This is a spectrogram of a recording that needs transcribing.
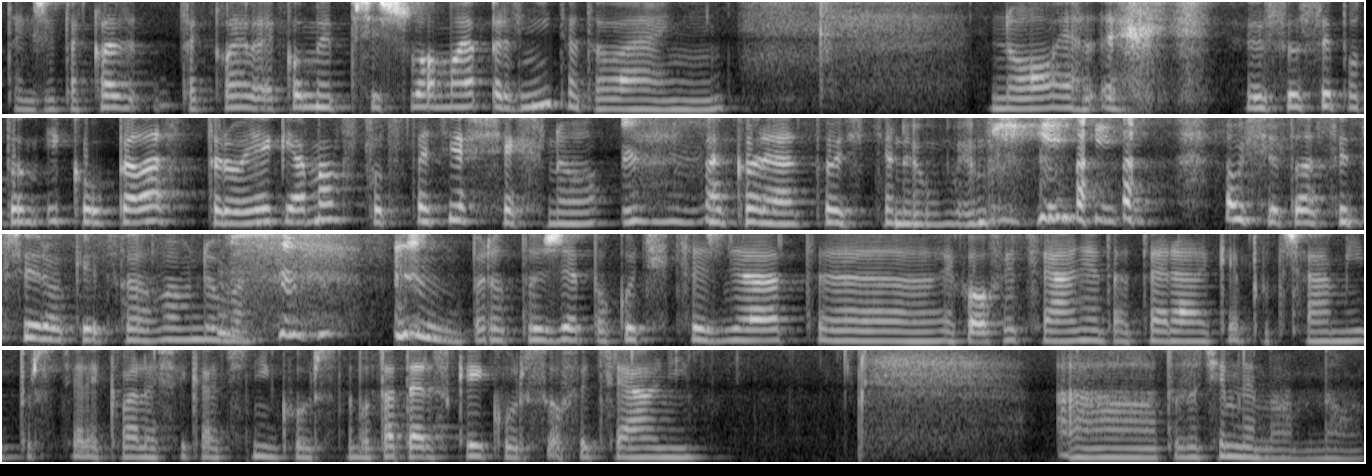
takže takhle, takhle jako mi přišlo moje první tetování. No, já, já jsem si potom i koupila strojek, já mám v podstatě všechno, mm-hmm. akorát to ještě neumím. a už je to asi tři roky, co ho mám doma. Protože pokud chceš dělat uh, jako oficiálně tatera, tak je potřeba mít prostě rekvalifikační kurz, nebo taterský kurz oficiální. A to zatím nemám, no.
